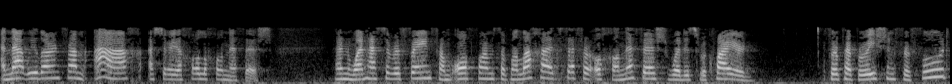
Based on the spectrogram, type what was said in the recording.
And that we learn from Ach Asher Yachol Nefesh. And one has to refrain from all forms of malacha except for Ochol nefesh, what is required for preparation for food,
